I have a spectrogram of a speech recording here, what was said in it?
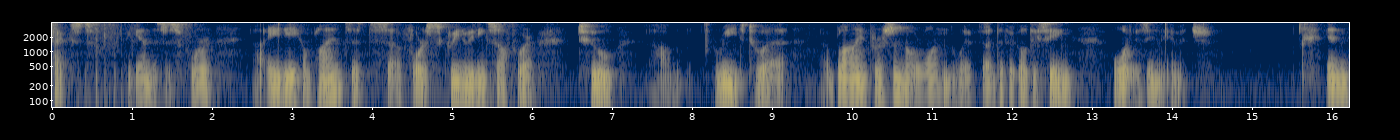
text. Again, this is for uh, ADA compliance. It's uh, for screen reading software to um, read to a, a, blind person or one with uh, difficulty seeing what is in the image. And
